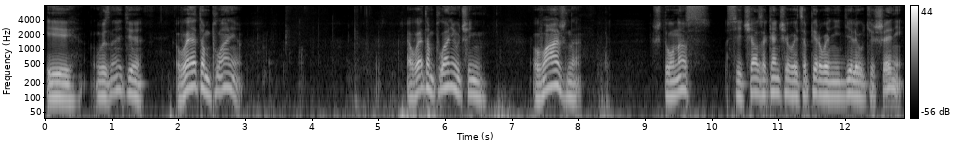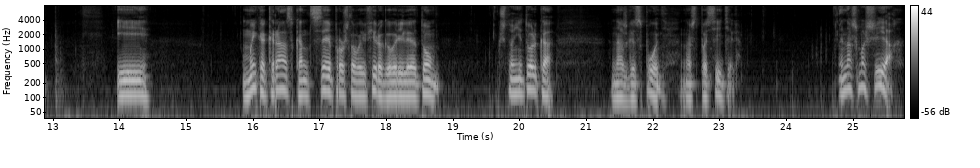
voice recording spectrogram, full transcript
И вы знаете, в этом плане, в этом плане очень важно, что у нас сейчас заканчивается первая неделя утешений, и мы как раз в конце прошлого эфира говорили о том, что не только наш Господь, наш Спаситель, и наш Машиах,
